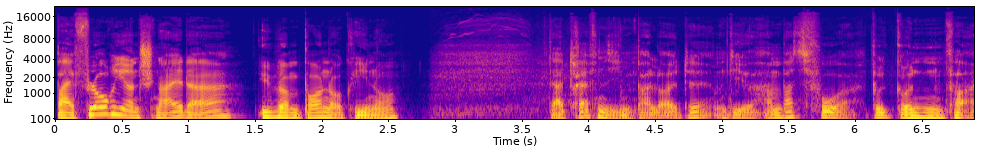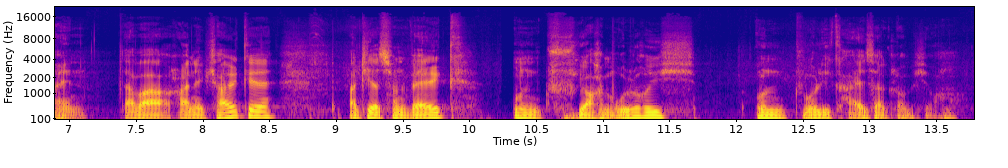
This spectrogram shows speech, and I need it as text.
bei Florian Schneider über dem Pornokino, da treffen sich ein paar Leute und die haben was vor, gründen einen Verein. Da war Rainer Schalke, Matthias von Welk und Joachim Ulrich und Woli Kaiser, glaube ich auch noch.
